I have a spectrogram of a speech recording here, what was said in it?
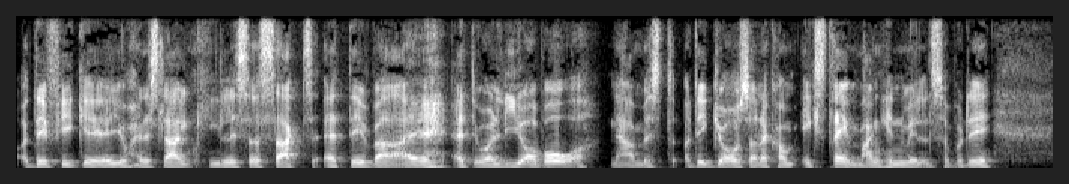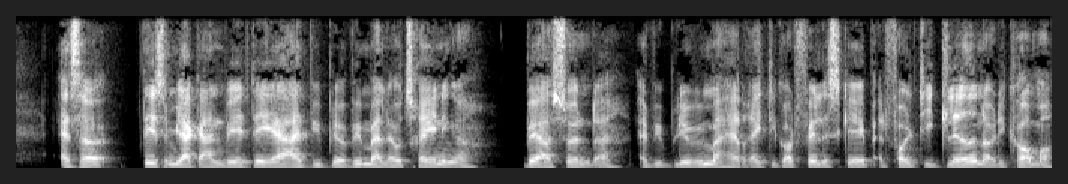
Og det fik øh, Johannes Lalkilde så sagt, at det, var, øh, at det var lige op over nærmest, og det gjorde så, at der kom ekstremt mange henvendelser på det. Altså, det som jeg gerne vil, det er, at vi bliver ved med at lave træninger hver søndag, at vi bliver ved med at have et rigtig godt fællesskab, at folk de er glade, når de kommer,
